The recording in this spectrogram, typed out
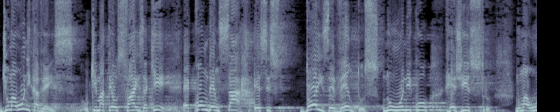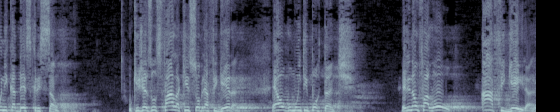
de uma única vez. O que Mateus faz aqui é condensar esses dois eventos num único registro, numa única descrição. O que Jesus fala aqui sobre a figueira é algo muito importante. Ele não falou a figueira,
